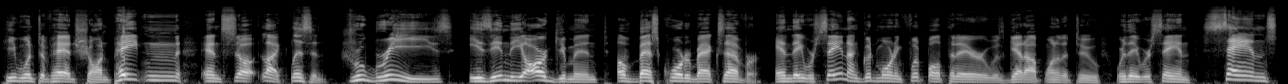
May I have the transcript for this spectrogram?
he wouldn't have had Sean Payton, and so like, listen. Drew Brees is in the argument of best quarterbacks ever. And they were saying on Good Morning Football today, or it was Get Up, one of the two, where they were saying Sands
